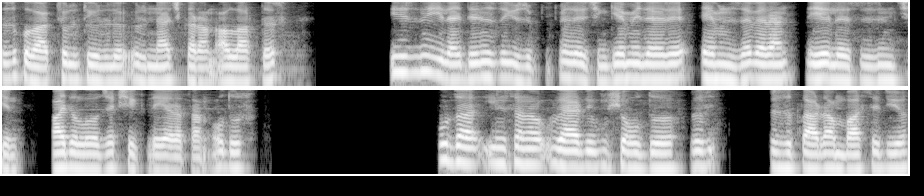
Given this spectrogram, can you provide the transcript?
rızık olarak türlü türlü ürünler çıkaran Allah'tır. İzni ile denizde yüzüp gitmeleri için gemileri emrinize veren, nehirleri sizin için faydalı olacak şekilde yaratan O'dur. Burada insana verdiğimiz olduğu rızıklardan bahsediyor.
